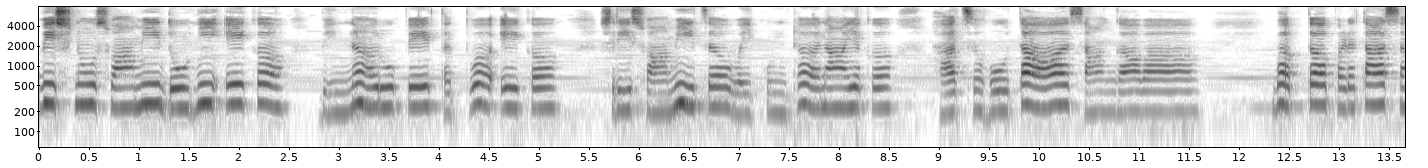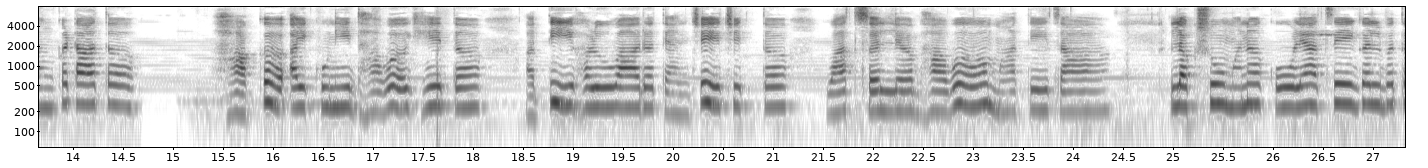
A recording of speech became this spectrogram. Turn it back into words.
विष्णू स्वामी दोन्ही एक भिन्न रूपे तत्व एक श्री स्वामीच वैकुंठ नायक हाच होता सांगावा. भक्त पडता संकटात. हाक ऐकुनी धाव घेत. अति हळुवार त्यांचे चित्त वात्सल्य भाव मातेचा. लक्ष्मण कोळ्याचे गलबत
